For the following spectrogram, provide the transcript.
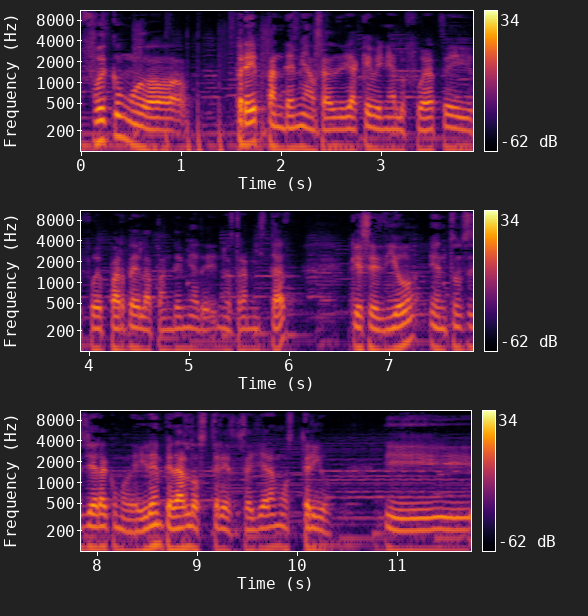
fue como pre-pandemia, o sea, ya que venía lo fuerte y fue parte de la pandemia de nuestra amistad que se dio, entonces ya era como de ir a empedar los tres, o sea, ya éramos trío. Y,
